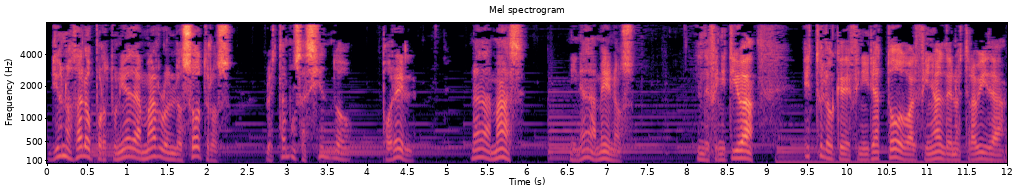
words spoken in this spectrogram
Dios nos da la oportunidad de amarlo en los otros, lo estamos haciendo por Él, nada más ni nada menos. En definitiva, esto es lo que definirá todo al final de nuestra vida,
